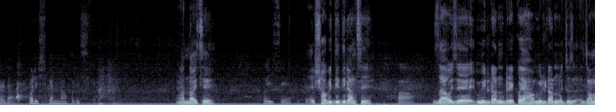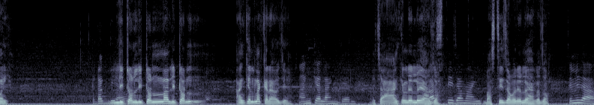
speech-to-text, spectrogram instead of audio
বেটা পরিষ্কার না পরিষ্কার। রান্না হয়েছে হয়েছে সবই দিদি রানছে যা ওই যে মিল্টন রে কয়া হো মিল্টন ওই যে জামাই। লিটন লিটন না লিটন আঙ্কেল না কেরা ওই যে আঙ্কেল আঙ্কেল আচ্ছা আঙ্কেল লই আহ যাও বাস্তি জামাই বাস্তি জামাই লই আহ যাও তুমি যাও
